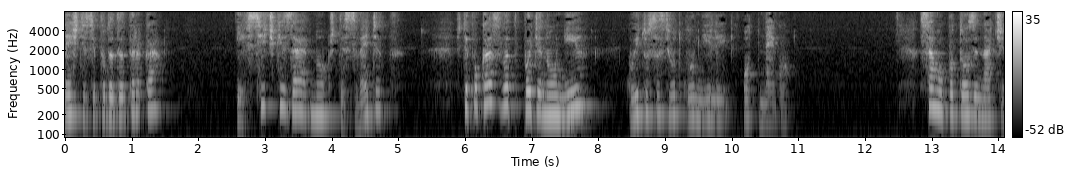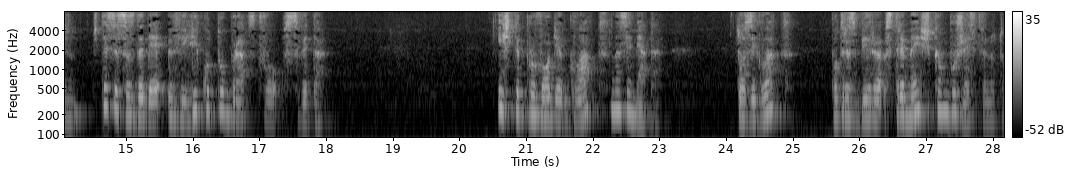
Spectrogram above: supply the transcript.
те ще се подадат ръка и всички заедно ще светят, ще показват пътя на уния, които са се отклонили от него. Само по този начин ще се създаде великото братство в света. И ще проводя глад на земята. Този глад подразбира стремеж към Божественото.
